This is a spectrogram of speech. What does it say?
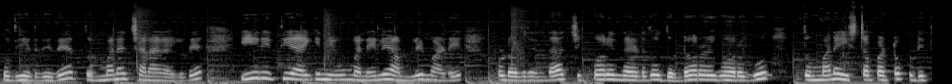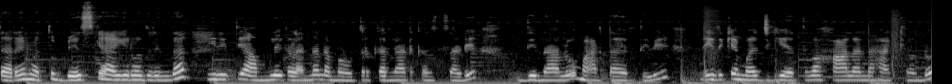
ಕುದಿ ಹಿಡಿದಿದೆ. ತುಂಬಾ ಚೆನ್ನಾಗಾಗಿದೆ. ಈ ರೀತಿಯಾಗಿ ನೀವು ಮನೇಲಿ ಅಂಬ್ಲಿ ಮಾಡಿ ಕೊಡೋದ್ರಿಂದ ಚಿಕ್ಕವರಿಂದ ಹಿಡಿದು ದೊಡ್ಡವರಿಗೋವರೆಗೂ ತುಂಬಾ ಇಷ್ಟಪಟ್ಟು ಕುಡಿತಾರೆ ಮತ್ತು ಬೇಸಿಗೆ ಆಗಿರೋದ್ರಿಂದ ಈ ರೀತಿ ಅಂಬ್ಲಿಗಳನ್ನು ನಮ್ಮ ಉತ್ತರ ಕರ್ನಾಟಕ ಸೈಡಿ ದಿನಾಲೂ ಮಾಡ್ತಾ ಇರ್ತೀವಿ. ಇದಕ್ಕೆ ಮಜ್ಜಿಗೆ ಅಥವಾ ಹಾಲನ್ನು ಹಾಕಿಕೊಂಡು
